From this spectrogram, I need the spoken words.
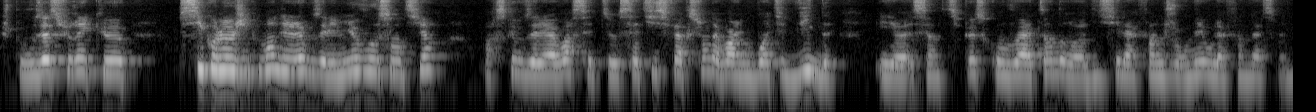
Je peux vous assurer que psychologiquement, déjà, vous allez mieux vous sentir parce que vous allez avoir cette satisfaction d'avoir une boîte vide. Et euh, c'est un petit peu ce qu'on veut atteindre euh, d'ici la fin de journée ou la fin de la semaine.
